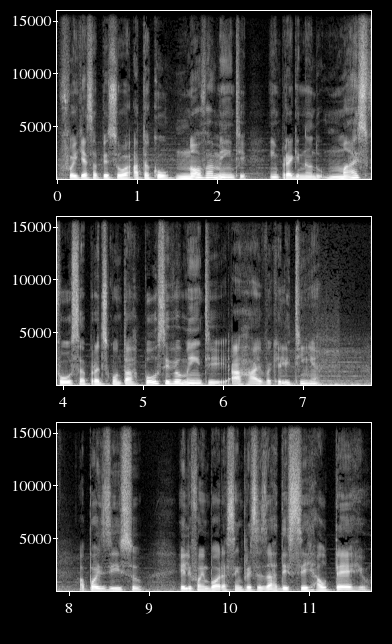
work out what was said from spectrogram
foi que essa pessoa atacou novamente, impregnando mais força para descontar possivelmente a raiva que ele tinha. Após isso, ele foi embora sem precisar descer ao térreo,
